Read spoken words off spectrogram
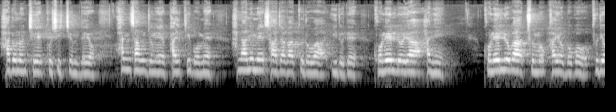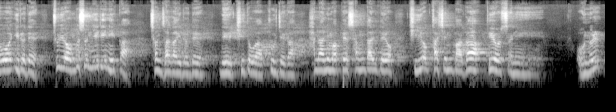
하루는 제 9시쯤 되어 환상 중에 밝히 봄에 하나님의 사자가 들어와 이르되 고넬료야 하니 고넬료가 주목하여 보고 두려워 이르되 주여 무슨 일이니까 천사가 이르되 내 기도와 구제가 하나님 앞에 상달되어 기억하신 바가 되었으니 오늘 어,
